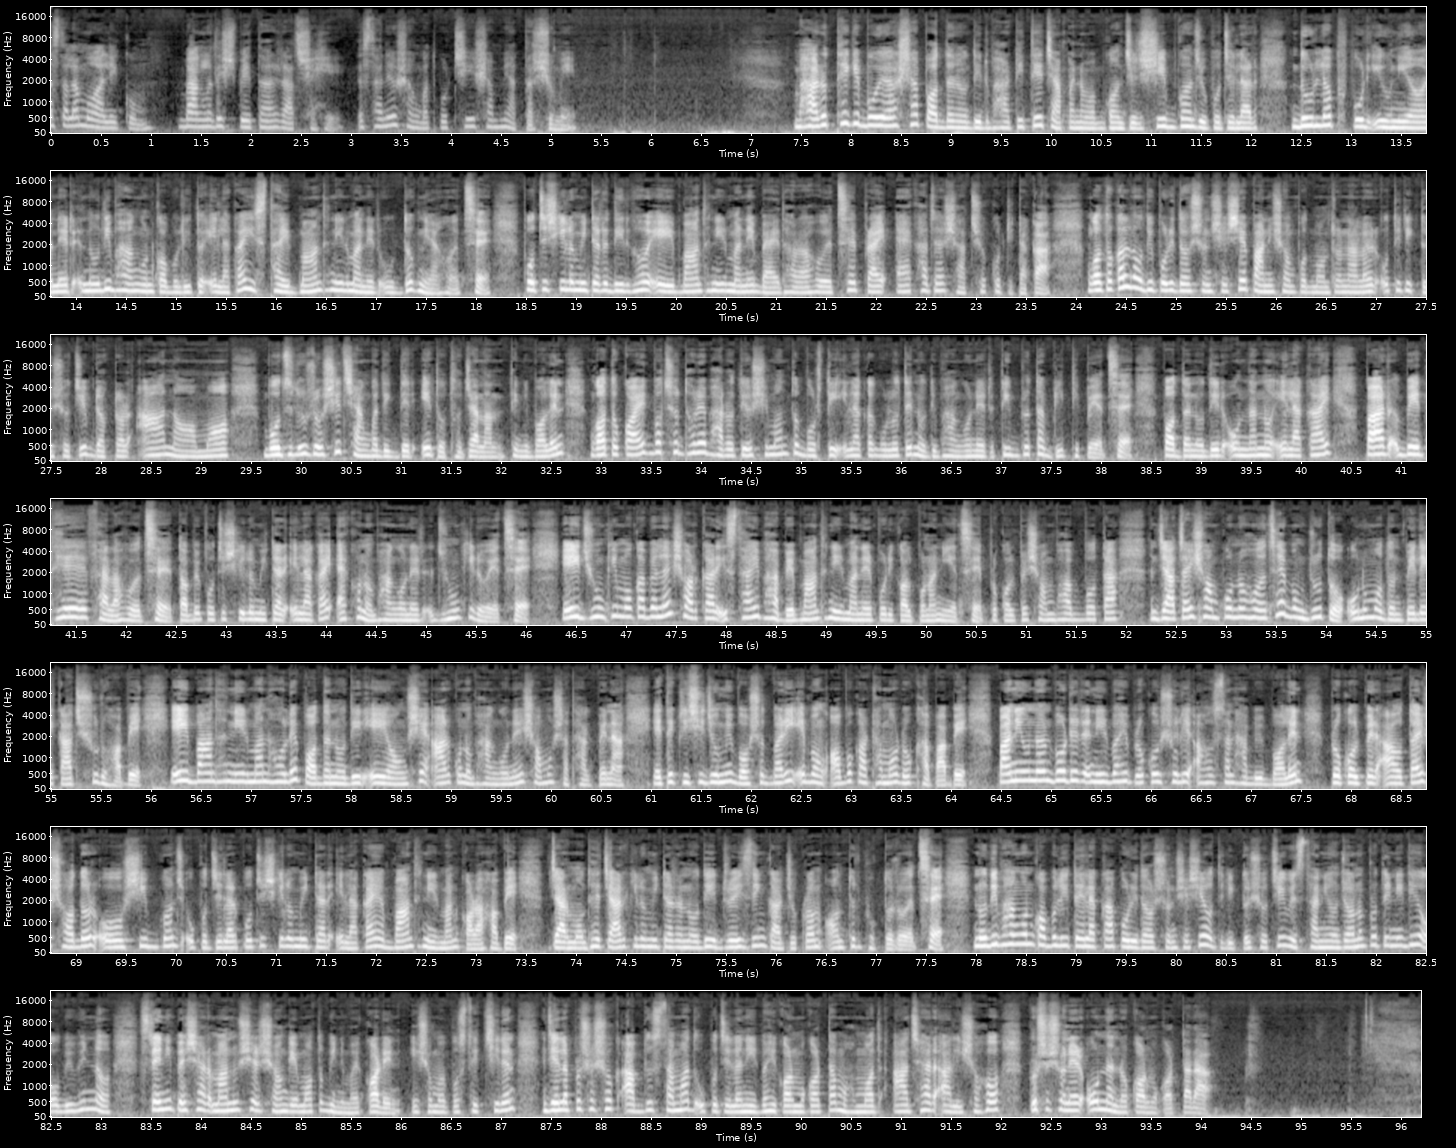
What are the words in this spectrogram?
আসসালামু আলাইকুম। বাংলাদেশ বেতার রাজশাহী। স্থানীয় সংবাদ পড়ছি শাম্মী আক্তার সুমি। ভারত থেকে বয়ে আসা পদ্মা নদীর ভাটিতে চাঁপানবাবগঞ্জের শিবগঞ্জ উপজেলার দুর্লভপুর ইউনিয়নের নদী ভাঙন কবলিত এলাকায় স্থায়ী বাঁধ নির্মাণের উদ্যোগ নেওয়া হয়েছে। পঁচিশ কিলোমিটার দীর্ঘ এই বাঁধ নির্মাণে ব্যয় ধরা হয়েছে প্রায় এক হাজার সাতশো কোটি টাকা। গতকাল নদী পরিদর্শন শেষে পানি সম্পদ মন্ত্রণালয়ের অতিরিক্ত সচিব ড আ ন ম বজলুর রশিদ সাংবাদিকদের এ তথ্য জানান। তিনি বলেন, গত কয়েক বছর ধরে ভারতীয় সীমান্তবর্তী এলাকাগুলোতে নদী ভাঙনের তীব্রতা বৃদ্ধি পেয়েছে। পদ্মা নদীর অন্যান্য এলাকায় পার বেঁধে ফেলা হয়েছে, তবে পঁচিশ কিলোমিটার এলাকায় এখনও ভাঙনের ঝুঁকি রয়েছে। এই ঝুঁকি মোকাবেলায় সরকার স্থায়ীভাবে বাঁধ নির্মাণের পরিকল্পনা নিয়েছে। প্রকল্পের সম্ভাব্যতা যাচাই সম্পন্ন হয়েছে এবং দ্রুত অনুমোদন পেলে কাজ শুরু হবে। এই বাঁধ নির্মাণ হলে পদ্মা নদীর এই অংশে আর কোনো ভাঙনের সমস্যা থাকবে না। এতে কৃষিজমি বসতবাড়ি এবং অবকাঠামো রক্ষা পাবে। পানি উন্নয়ন বোর্ডের নির্বাহী প্রকৌশলী আহসান হাবিব বলেন, প্রকল্পের আওতায় সদর ও শিবগঞ্জ উপজেলার পঁচিশ কিলোমিটার এলাকায় বাঁধ নির্মাণ করা হবে। যার মধ্যে চার কিলোমিটার নদী ড্রেজিং কার্যক্রম অন্তর্ভুক্ত রয়েছে। নদী ভাঙন কবলিত এলাকা পরিদর্শন শেষে অতিরিক্ত সচিব, স্থানীয় জনপ্রতিনিধি ও বিভিন্ন শ্রেণি পেশার মানুষের সঙ্গে মতবিনিময় করেন। এ সময় উপস্থিত ছিলেন জেলা প্রশাসক আব্দুস সামাদ, উপজেলা নির্বাহী কর্মকর্তা মোহাম্মদ আজহার আলী সহ প্রশাসনের অন্যান্য কর্মকর্তারা।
